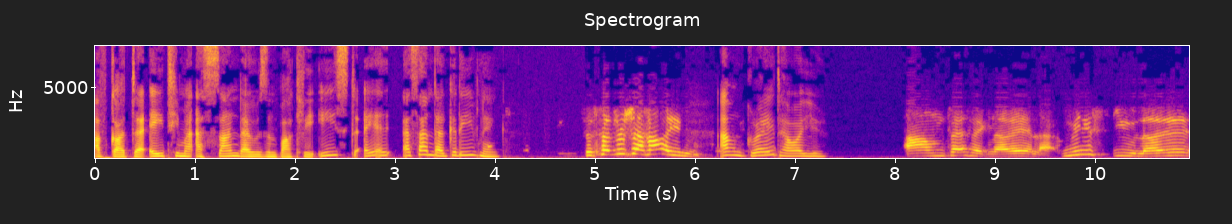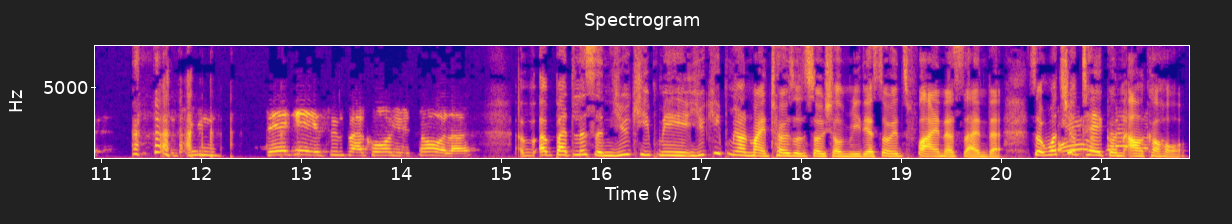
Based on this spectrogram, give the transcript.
I've got uh, A-teamer Asanda, who's in Buckley East. Asanda, good evening. Sister Patricia, how are you? I'm great. How are you? I'm perfect, like, like missed you, like. It's been decades since I called you, so like. Uh, but listen, you keep me you keep me on my toes on social media, so it's fine, Asanda. So, what's your oh, take on alcohol?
